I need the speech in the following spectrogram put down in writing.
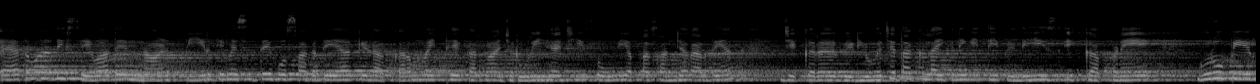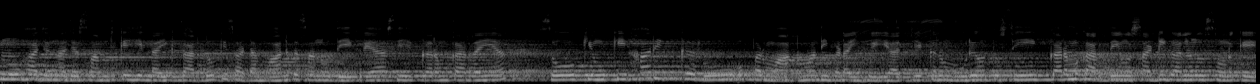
ਐਤਵਾਰ ਦੀ ਸੇਵਾ ਦੇ ਨਾਲ ਪੀਰ ਕਿਵੇਂ ਸਿੱਧੇ ਹੋ ਸਕਦੇ ਆ? ਕਿਹੜਾ ਕਰਮ ਇੱਥੇ ਕਰਨਾ ਜ਼ਰੂਰੀ ਹੈ? ਜੀ, ਸੋ ਵੀ ਆਪਾਂ ਸਾਂਝਾ ਕਰਦੇ ਆ ਜੇਕਰ ਵੀਡੀਓ ਹਜੇ ਤੱਕ ਲਾਈਕ ਨਹੀਂ ਕੀਤੀ ਪਲੀਜ਼ ਇੱਕ ਆਪਣੇ ਗੁਰੂ ਪੀਰ ਨੂੰ ਹਾਜ਼ਰ ਨਾਜ਼ਰ ਸਮਝ ਕੇ ਹੀ ਲਾਈਕ ਕਰ ਦਿਓ ਕਿ ਸਾਡਾ ਮਾਲਕ ਸਾਨੂੰ ਦੇਖ ਰਿਹਾ ਅਸੀਂ ਇਹ ਕਰਮ ਕਰ ਰਹੇ ਹਾਂ। ਸੋ ਕਿਉਂਕਿ ਹਰ ਇੱਕ ਰੂਹ ਉਹ ਪਰਮਾਤਮਾ ਦੀ ਬਣਾਈ ਹੋਈ ਆ ਜੇਕਰ ਮੂਰਿਓ ਤੁਸੀਂ ਕਰਮ ਕਰਦੇ ਹੋ ਸਾਡੀ ਗੱਲ ਨੂੰ ਸੁਣ ਕੇ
